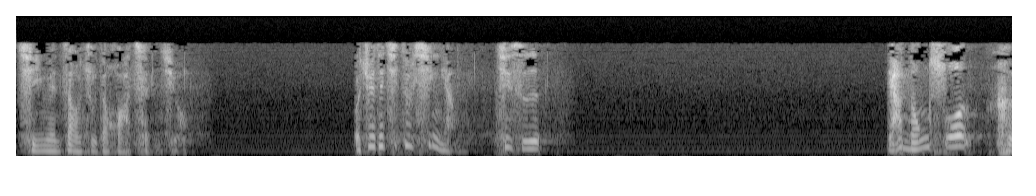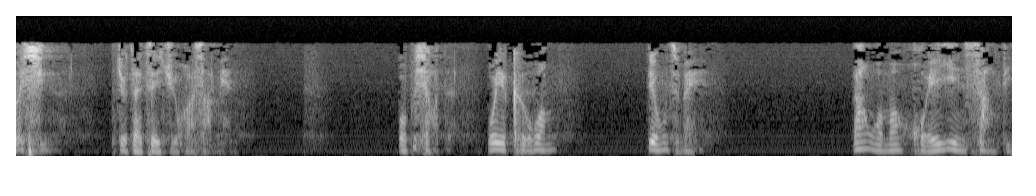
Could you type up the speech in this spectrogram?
情愿照主的话成就。我觉得基督信仰其实要浓缩核心，就在这句话上面。我不晓得，我也渴望弟兄姊妹，让我们回应上帝。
